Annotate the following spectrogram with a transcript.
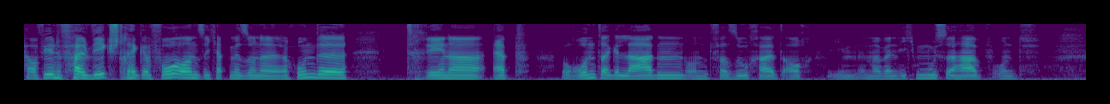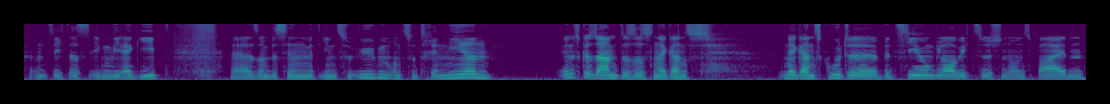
auf jeden Fall Wegstrecke vor uns. Ich habe mir so eine Hundetrainer-App runtergeladen und versuche halt auch ihm immer, wenn ich Muße habe und, und sich das irgendwie ergibt, äh, so ein bisschen mit ihm zu üben und zu trainieren. Insgesamt ist es eine ganz, eine ganz gute Beziehung, glaube ich, zwischen uns beiden.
